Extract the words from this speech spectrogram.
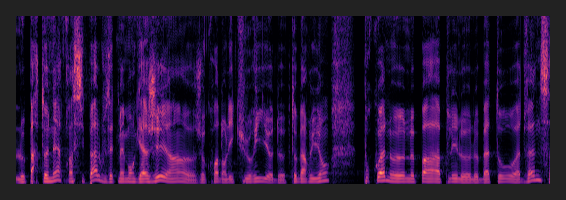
le partenaire principal, vous êtes même engagé, hein, je crois, dans l'écurie de Thomas Ruyant. Pourquoi ne, pas appeler le, le bateau Advance?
